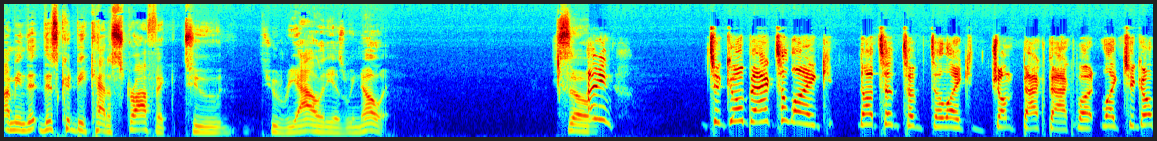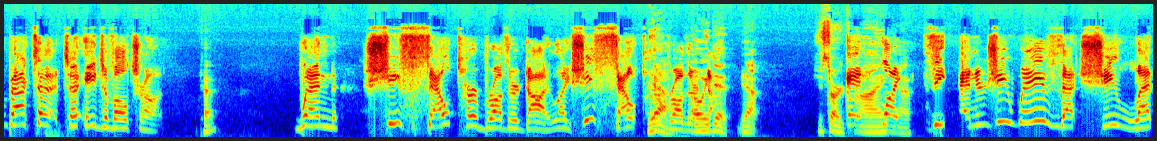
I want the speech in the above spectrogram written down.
i mean th- this could be catastrophic to to reality as we know it. So I mean, to go back to like not to, to, to like jump back back, but like to go back to, to Age of Ultron. Okay. When she felt her brother die, like she felt her yeah brother oh he die. did yeah she started And crying like yeah. the energy wave that she let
